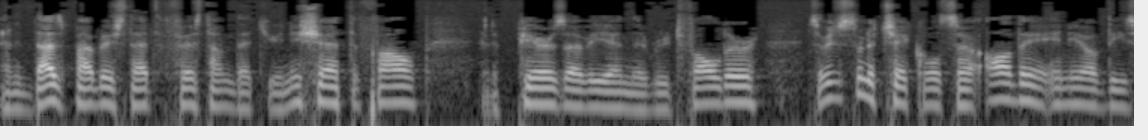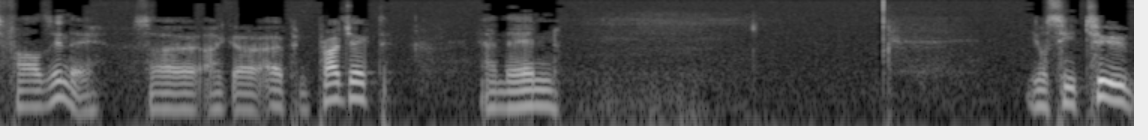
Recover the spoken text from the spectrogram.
And it does publish that the first time that you initiate the file it appears over here in the root folder. So we just want to check also are there any of these files in there? So I go open project and then you'll see two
